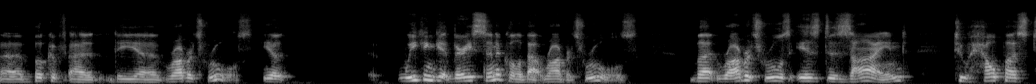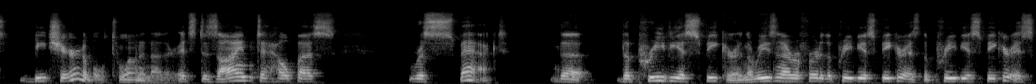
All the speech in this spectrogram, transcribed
uh, book of uh, the uh, robert's rules you know we can get very cynical about robert's rules but robert's rules is designed to help us be charitable to one another it's designed to help us respect the the previous speaker. And the reason I refer to the previous speaker as the previous speaker is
